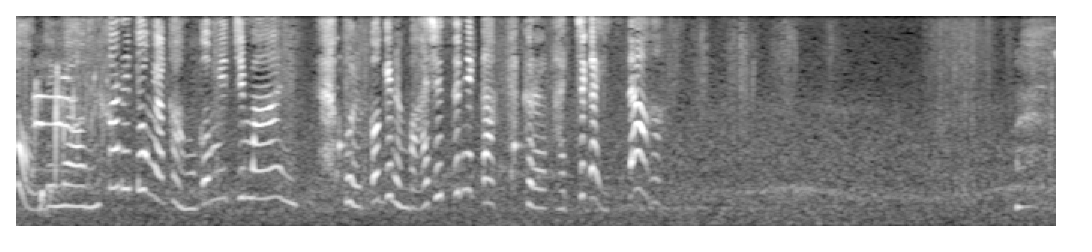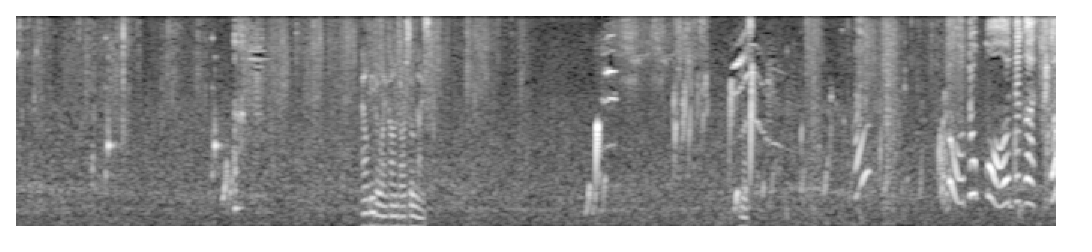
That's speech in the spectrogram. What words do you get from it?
걸리면 하루 종일 감금이지만 물고기는 맛있으니까 그럴 가치가 있어. Albedo icons are so nice. Look. 도둑고 어디 갔어?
